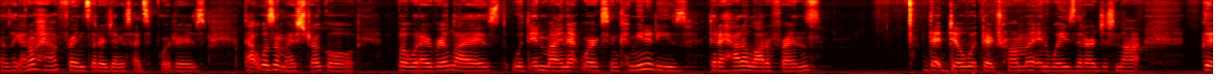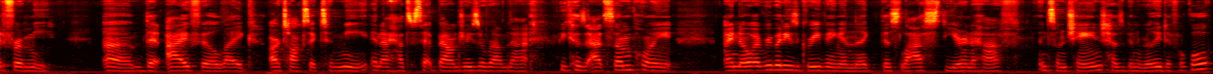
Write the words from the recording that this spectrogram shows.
I was like, I don't have friends that are genocide supporters. That wasn't my struggle. But what I realized within my networks and communities that I had a lot of friends that deal with their trauma in ways that are just not good for me. Um, that I feel like are toxic to me, and I had to set boundaries around that because at some point, I know everybody's grieving, and like this last year and a half and some change has been really difficult.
